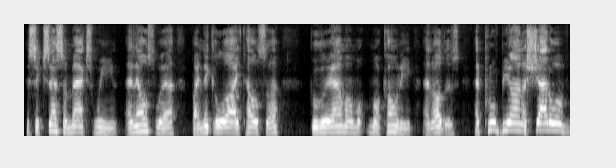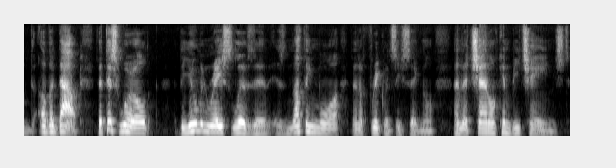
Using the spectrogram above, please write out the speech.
his successor Max Wien, and elsewhere by Nikolai Tesla, Guglielmo Marconi, and others, had proved beyond a shadow of, of a doubt that this world the human race lives in is nothing more than a frequency signal, and the channel can be changed.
